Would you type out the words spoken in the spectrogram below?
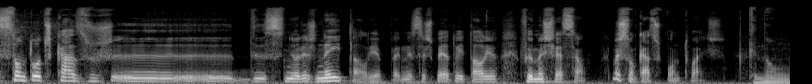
são todos casos eh, de senhoras na Itália. Nesse aspecto, a Itália foi uma exceção. Mas são casos pontuais que não.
